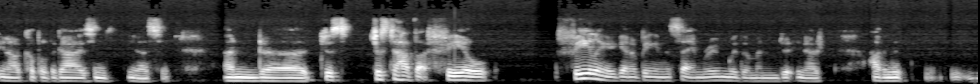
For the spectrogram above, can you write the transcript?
you know a couple of the guys, and you know, so, and uh, just just to have that feel feeling again of being in the same room with them, and you know having the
